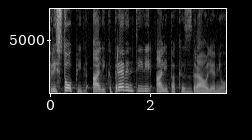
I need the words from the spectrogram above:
pristopiti ali k preventivi ali pa k zdravljenju.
